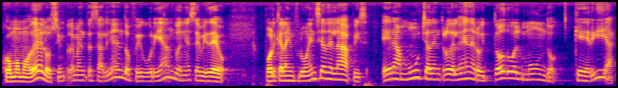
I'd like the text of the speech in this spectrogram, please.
Como modelo, simplemente saliendo, figureando en ese video. Porque la influencia de Lápiz era mucha dentro del género y todo el mundo quería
